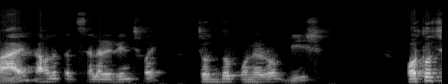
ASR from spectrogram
পায়, তাহলে তাদের স্যালারি রেঞ্জ হয় চোদ্দ, পনেরো, বিশ। অথচ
